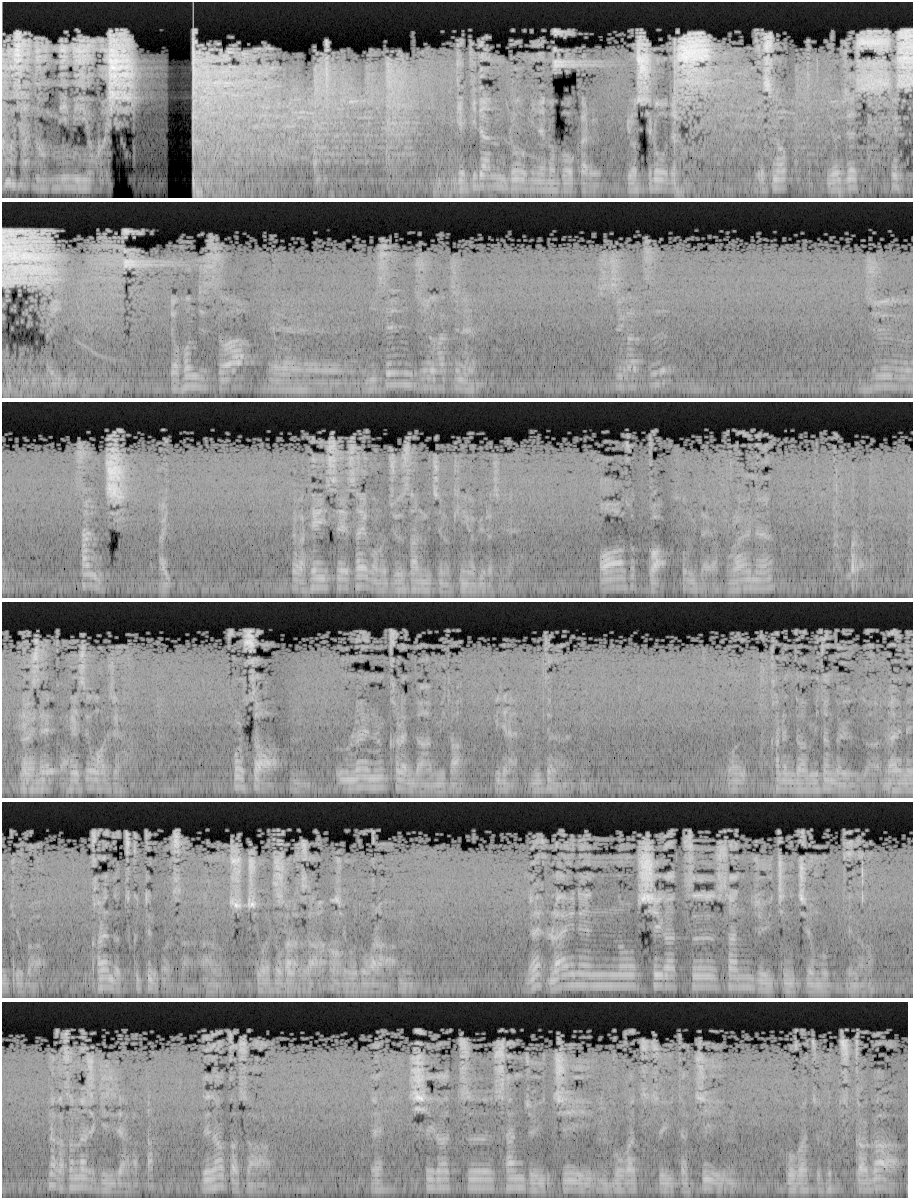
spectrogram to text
クザの耳汚し。劇団ローヒネのボーカル吉郎です。吉野よじです。はい。じゃあ本日は、えー、2018年7月13日はい。だから平成最後の13日の金曜日らしいね。ああそっか。そうみたいよ。来年？平成来年か。平成終わるじゃんこれさ、来年のカレンダー見た？見てない。見てない、俺カレンダー見たんだけどさ、来年っていうかカレンダー作ってるからさあのし仕事からさ仕事から、ね？来年の4月31日をもってななんかそんな時期じゃなかった？でなんかさえ4月315、5月1日、5月2日が、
